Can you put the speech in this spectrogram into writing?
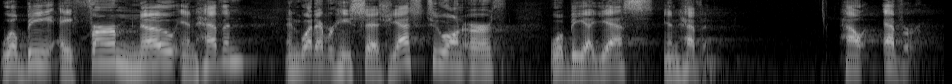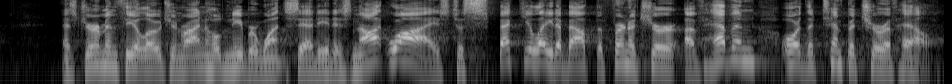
will be a firm no in heaven, and whatever he says yes to on earth will be a yes in heaven. However, as German theologian Reinhold Niebuhr once said, it is not wise to speculate about the furniture of heaven or the temperature of hell.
